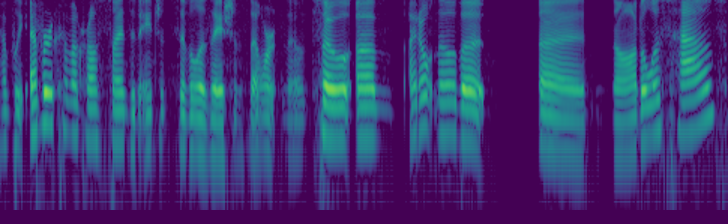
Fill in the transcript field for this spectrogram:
Have we ever come across signs of ancient civilizations that weren't known? So um, I don't know that uh, Nautilus has,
